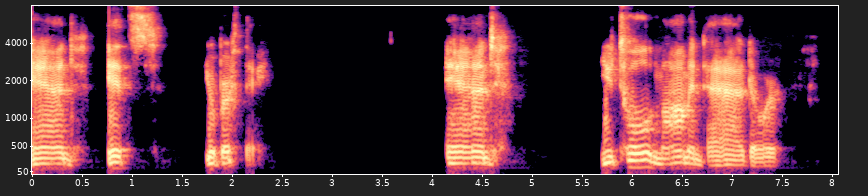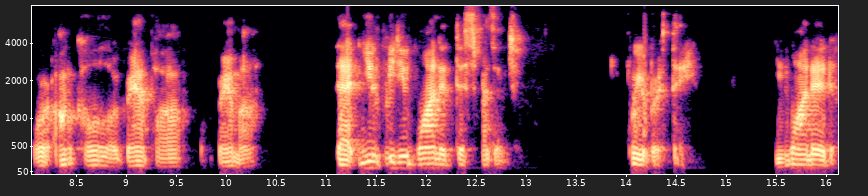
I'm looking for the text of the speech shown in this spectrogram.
and it's your birthday. And you told mom and dad or or uncle or grandpa or grandma that you really wanted this present for your birthday. You wanted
